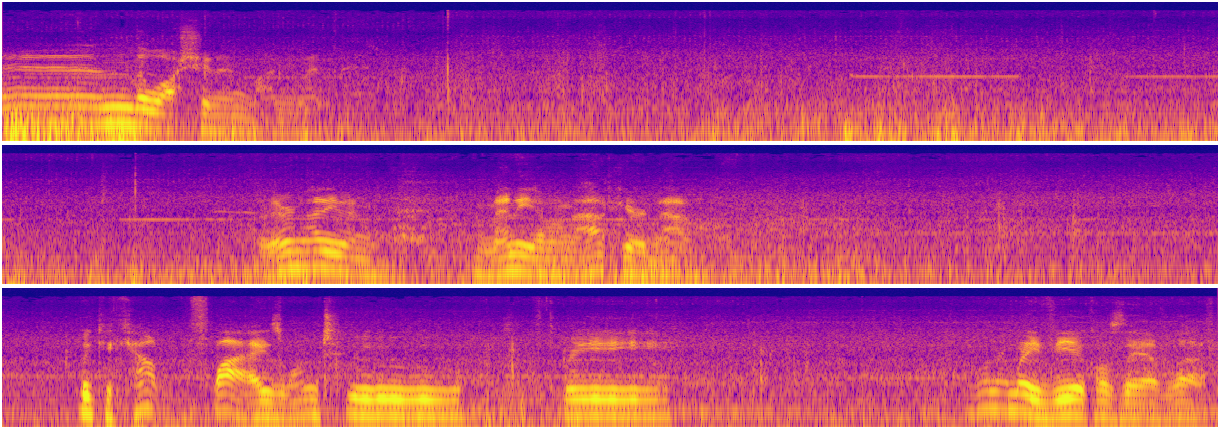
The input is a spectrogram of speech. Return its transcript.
and the Washington Monument. There are not even many of them out here now. We could count flags one, two, three. I wonder how many vehicles they have left.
